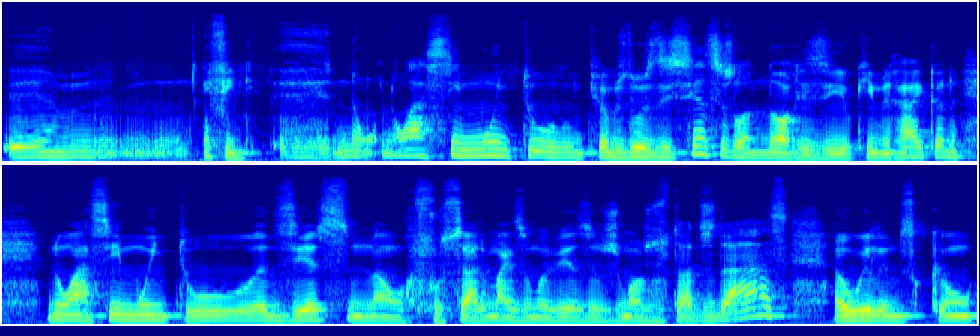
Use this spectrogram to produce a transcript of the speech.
Uh, enfim, não, não há assim muito, tivemos duas licenças, Lando Norris e o Kimi Raikkonen, não há assim muito a dizer, se não reforçar mais uma vez os maus resultados da AS, a Williams com,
